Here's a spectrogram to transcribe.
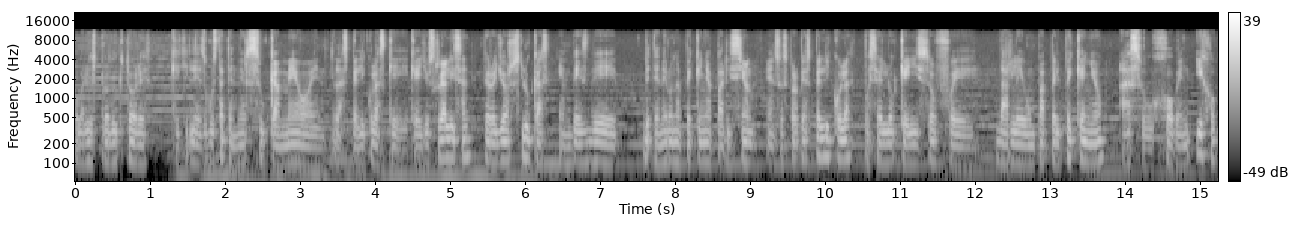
o varios productores que les gusta tener su cameo en las películas que, que ellos realizan, pero George Lucas, en vez de de tener una pequeña aparición en sus propias películas, pues él lo que hizo fue darle un papel pequeño a su joven hijo.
